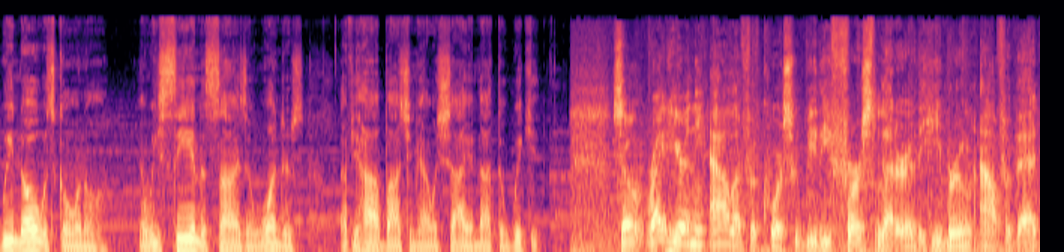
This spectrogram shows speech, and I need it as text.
we know what's going on. And we seeing the signs and wonders of Yahweh Bashim Yahweh and not the wicked. So right here in the Aleph, of course, would be the first letter of the Hebrew alphabet.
